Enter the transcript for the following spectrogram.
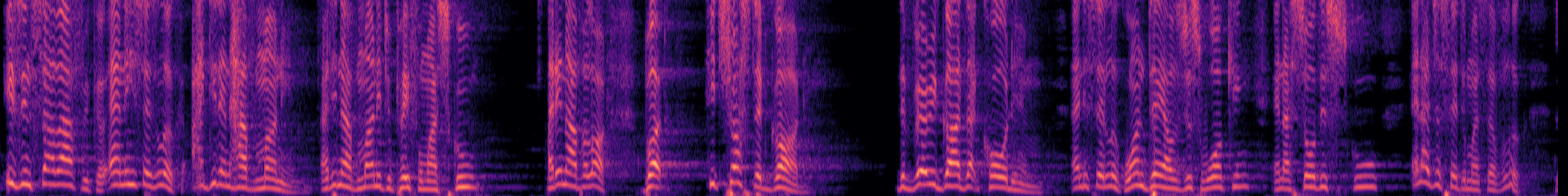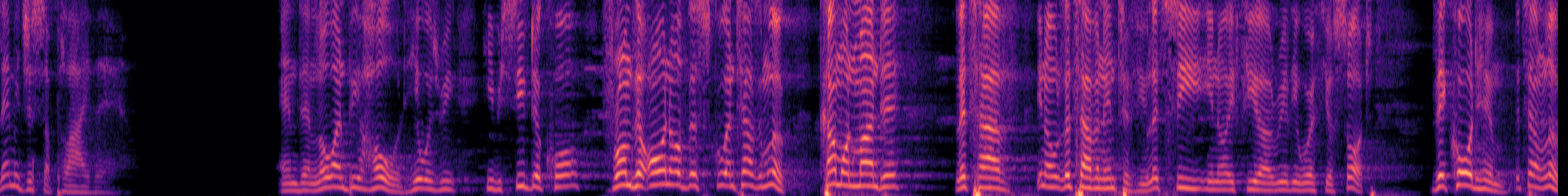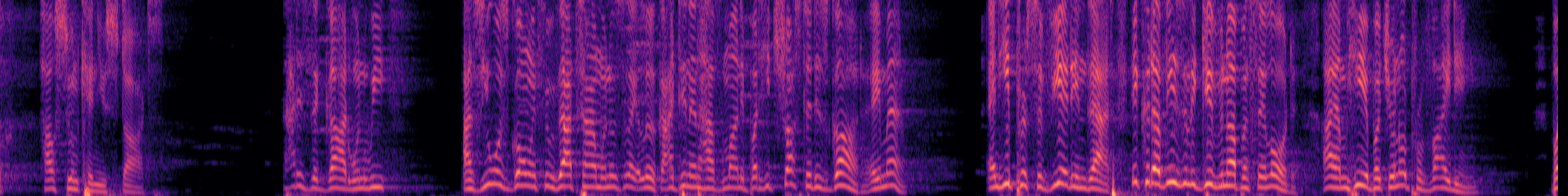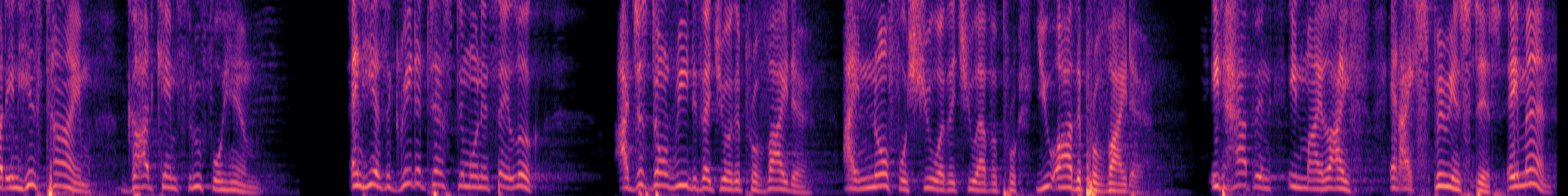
He's in South Africa and he says, look, I didn't have money. I didn't have money to pay for my school. I didn't have a lot, but he trusted God, the very God that called him. And he said, Look, one day I was just walking and I saw this school, and I just said to myself, Look, let me just apply there. And then lo and behold, he was re- he received a call from the owner of the school and tells him, Look, come on Monday, let's have, you know, let's have an interview. Let's see, you know, if you are really worth your salt. They called him. They tell him, Look, how soon can you start? That is a God. When we as he was going through that time when he was like, Look, I didn't have money, but he trusted his God. Amen. And he persevered in that. He could have easily given up and say, Lord, I am here, but you're not providing. But in his time, God came through for him. And he has a greater testimony and say, look, I just don't read that you're the provider. I know for sure that you have a pro- you are the provider. It happened in my life and I experienced it. Amen.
